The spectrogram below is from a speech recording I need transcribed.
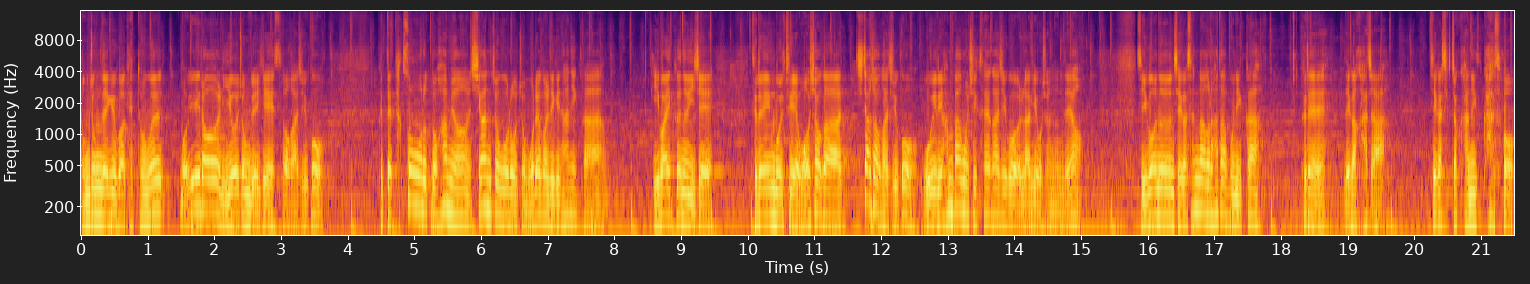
영종대교가 개통을 뭐 1월, 2월 정도 얘기했어가지고 그때 탁송으로 또 하면 시간적으로 좀 오래 걸리긴 하니까 이 바이크는 이제 드레인 볼트에 워셔가 찢어져 가지고 오일이 한 방울씩 새 가지고 연락이 오셨는데요. 이거는 제가 생각을 하다 보니까 그래 내가 가자. 제가 직접 가니, 가서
